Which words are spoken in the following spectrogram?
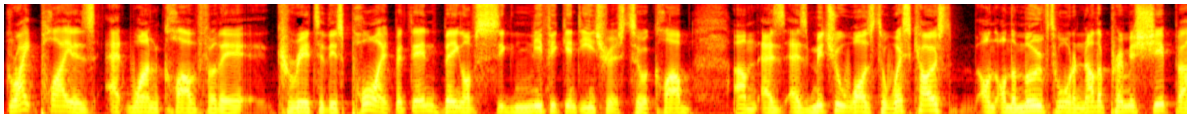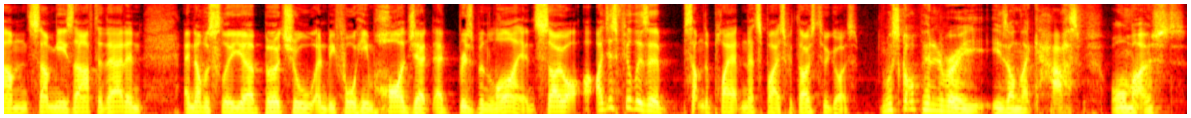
great players at one club for their career to this point, but then being of significant interest to a club um, as as Mitchell was to West Coast, on, on the move toward another premiership um, some years after that, and and obviously uh, Birchall and before him Hodge at, at Brisbane Lions. So I just feel there's a something to play out in that space with those two guys. Well, Scott Pendlebury is on the cusp almost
